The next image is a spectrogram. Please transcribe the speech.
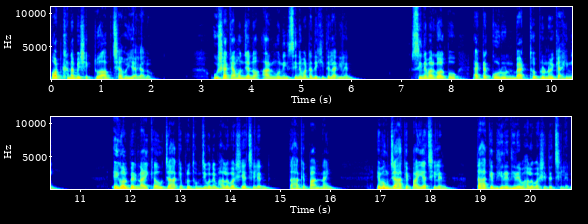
পটখানা বেশ একটু আবছা হইয়া গেল। উষা কেমন যেন আনমনি সিনেমাটা দেখিতে লাগিলেন। সিনেমার গল্প একটা করুণ ব্যর্থ প্রণয় কাহিনী। এই গল্পের নায়িকাও যাহাকে প্রথম জীবনে ভালোবাসিয়াছিলেন, তাহাকে পান নাই। এবং যাহাকে পাইয়াছিলেন, তাহাকে ধীরে ধীরে ভালোবাসিতেছিলেন।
